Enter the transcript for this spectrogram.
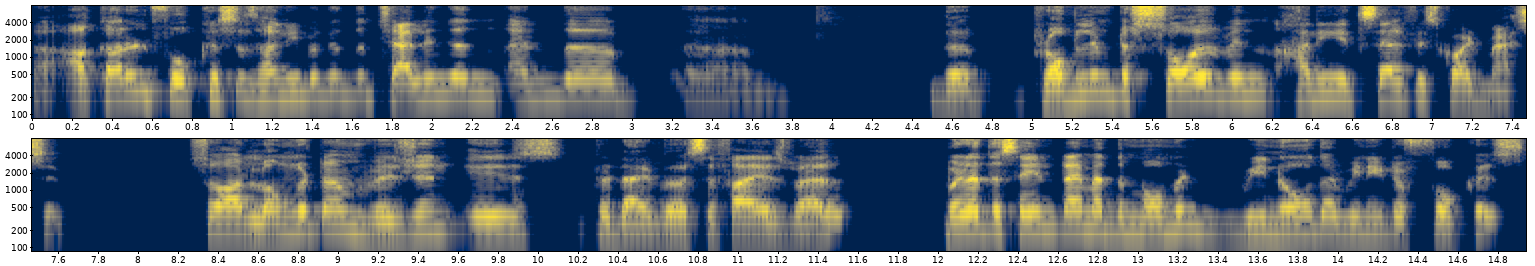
Uh, our current focus is honey because the challenge and, and the um, the problem to solve in honey itself is quite massive. So our longer term vision is to diversify as well. But at the same time, at the moment, we know that we need to focus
